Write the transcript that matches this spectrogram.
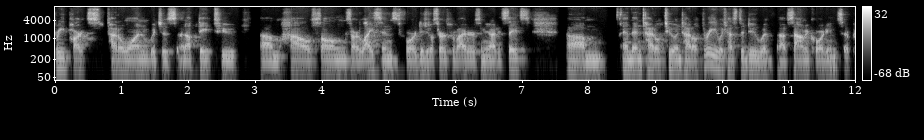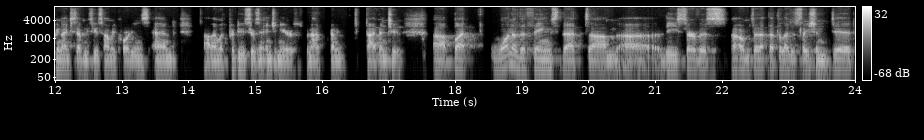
three parts. Title One, which is an update to um, how songs are licensed for digital service providers in the United States. And then Title Two and Title Three, which has to do with uh, sound recordings, pre 1972 sound recordings, and um, and with producers and engineers. We're not going to dive into, uh, but one of the things that um, uh, the service, um, so that, that the legislation did,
